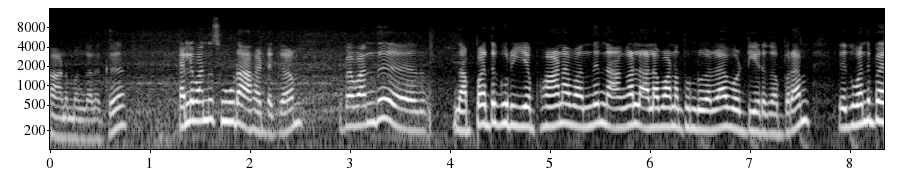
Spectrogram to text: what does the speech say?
காணும் எங்களுக்கு. கல் வந்து சூடாகட்டுக்கும் இப்போ வந்து இந்த அப்பத்துக்குரிய பானை வந்து நாங்கள் அளவான துண்டுகளாக வெட்டி எடுக்க போகிறோம் இதுக்கு வந்து இப்போ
